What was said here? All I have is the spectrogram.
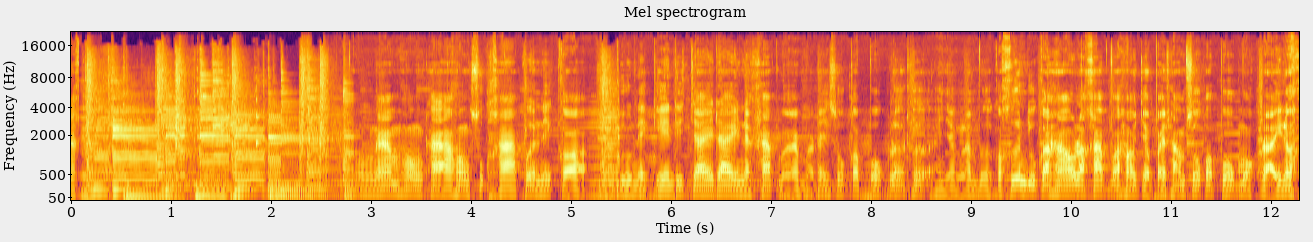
นะห้องน้ำห้องท่าห้องสุขาเปิ้นนี่ก็อยู่ในเกณฑ์ที่ใจได้นะครับอ่าบ่ได้สกปรกเลอะเทอะอะไรอย่างล้ำเหลือก็ขึ้นอยู่กับเฮาแล้วครับว่าเฮาจะไปทำสกปรกหมอกไรเนาะ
